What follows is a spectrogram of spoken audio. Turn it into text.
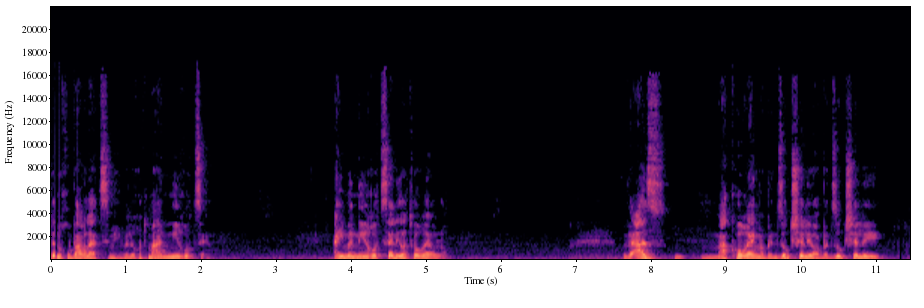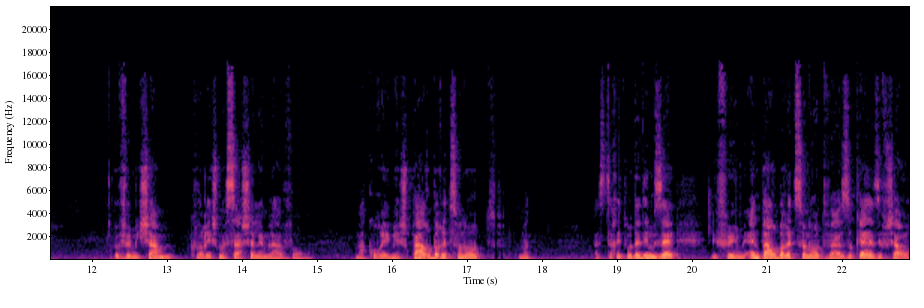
להיות מחובר לעצמי ולראות מה אני רוצה. האם אני רוצה להיות הורה או לא. ואז, מה קורה עם הבן זוג שלי או הבת זוג שלי, ומשם כבר יש מסע שלם לעבור. מה קורה אם יש פער ברצונות? מה... אז צריך להתמודד עם זה. לפעמים אין פער ברצונות, ואז אוקיי, אז אפשר,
